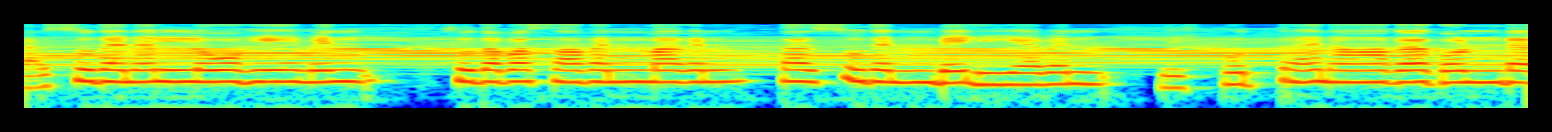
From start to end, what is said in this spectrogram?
തസുതനല്ലോ ഹേമൻ സുതപസവൻ മകൻ തസുതൻ ബലിയവൻ നിഷ്പുത്രനാകൊണ്ട്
